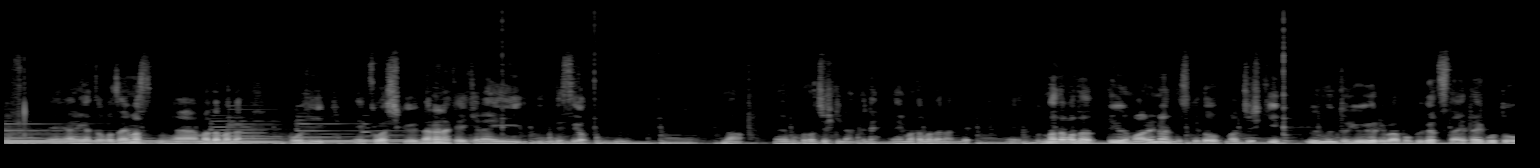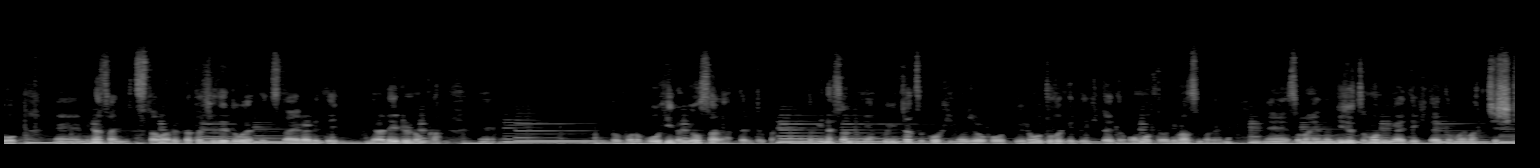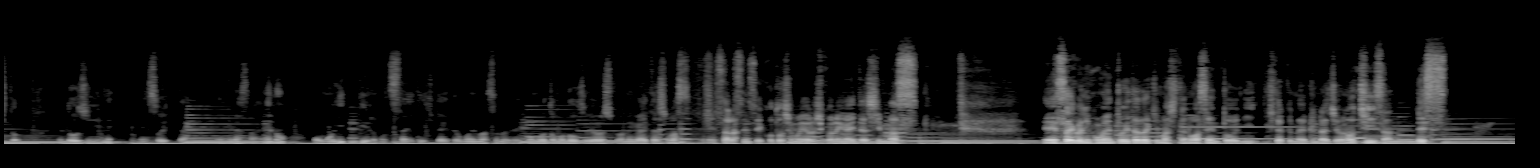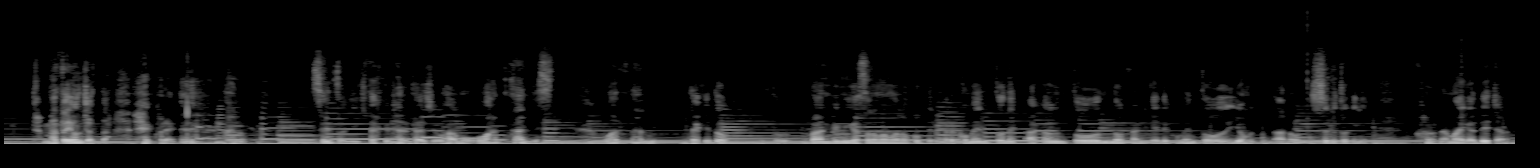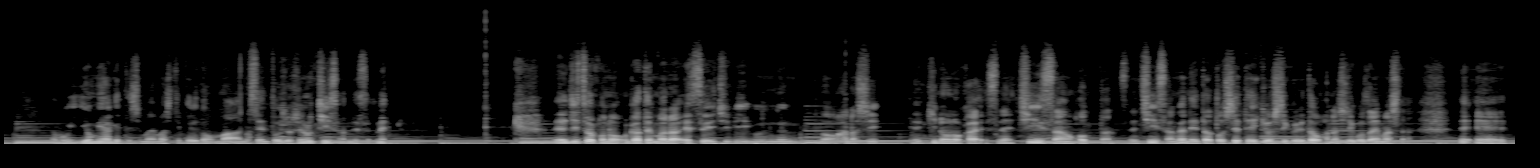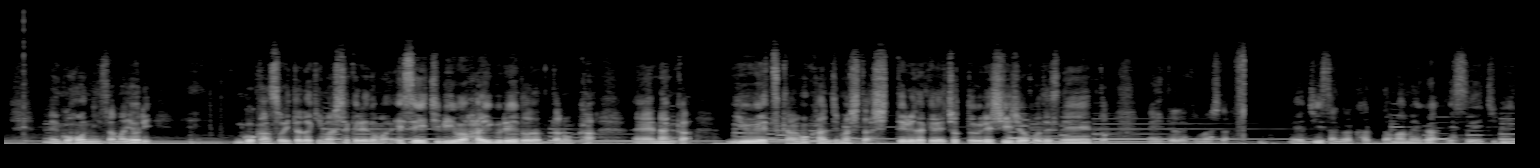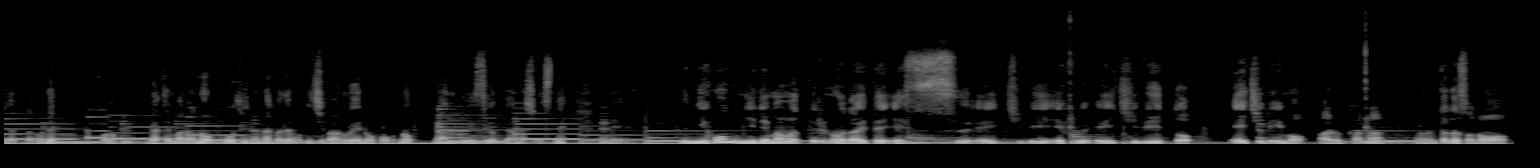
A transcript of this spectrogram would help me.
ー、ありがとうございます。いやまだまだコーヒー、えー、詳しくならなきゃいけないんですよ。うん、まあ、え僕の知識なんてね、えまだまだなんで、えーと、まだまだっていうのもあれなんですけど、まあ、知識云々というよりは僕が伝えたいことを、え皆さんに伝わる形でどうやって伝えられてられるのか、えとこのコーヒーの良さだったりとか、あと皆さんの役に立つコーヒーの情報っていうのを届けていきたいと思っておりますのでね、ねその辺の技術も磨いていきたいと思います。知識と同時にね、そういった皆さんへの思いっていうのも伝えていきたいと思いますので、今後ともどうぞよろしくお願いいたします。サラ先生、今年もよろしくお願いいたします。え、最後にコメントをいただきましたのは、銭湯に行きたくなるラジオのちいさんです。また読んじゃった。これ、あの、銭湯に行きたくなるラジオはもう終わったんです。終わったんだけど、えっと、番組がそのまま残ってるからコメントね、アカウントの関係でコメントを読む、あの、するときに、この名前が出ちゃう。僕読み上げてしまいましたけれども、まあ、あの、戦闘女子のちいさんですよね。えー、実はこのガテマラ SHB 云々の話、え、昨日の回ですね、ちいさん掘ったんですね。ちいさんがネタとして提供してくれたお話でございました。で、えー、ご本人様より、ご感想いただきましたけれども、SHB はハイグレードだったのか、えー、なんか優越感を感じました。知ってるだけでちょっと嬉しい情報ですね、と、えー、いただきました。えー、ちいさんが買った豆が SHB だったので、このガテマラのコーヒーの中でも一番上の方のランクですよって話ですね。えー、で日本に出回ってるのはだいたい SHB、FHB と HB もあるかな。うん、ただその、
